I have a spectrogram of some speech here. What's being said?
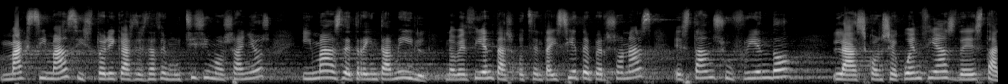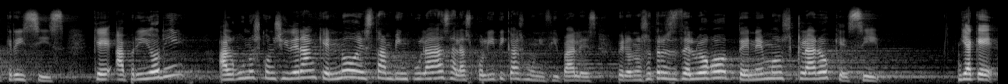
máximas históricas desde hace muchísimos años y más de 30.987 personas están sufriendo las consecuencias de esta crisis, que a priori algunos consideran que no están vinculadas a las políticas municipales, pero nosotros, desde luego, tenemos claro que sí, ya que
